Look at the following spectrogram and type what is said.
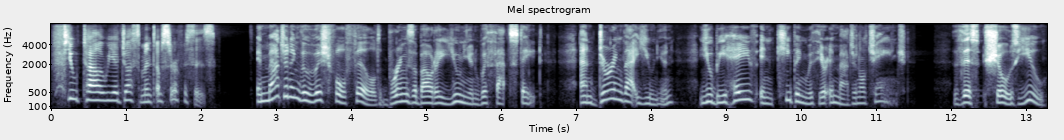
futile readjustment of surfaces. Imagining the wish fulfilled brings about a union with that state, and during that union, you behave in keeping with your imaginal change. This shows you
